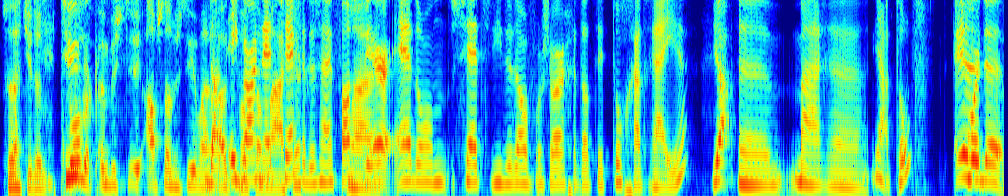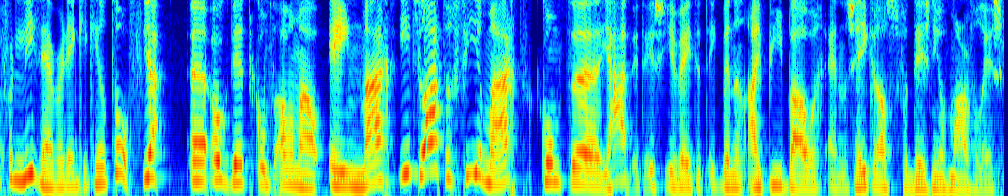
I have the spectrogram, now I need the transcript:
Zodat je er Tuurlijk. toch een bestuur, afstandsbestuurbare Dat, auto ik van wou kan net maken. zeggen, er zijn vast maar- weer add-on sets die er dan voor zorgen dat dit toch gaat rijden. Ja. Ehm, maar eh, ja, tof. Voor, de, voor de liefhebber denk ik heel tof. Ja, eh, ook dit komt allemaal 1 maart. Iets later, 4 maart, komt... eh, ja, dit is, je weet het, ik ben een IP-bouwer. En zeker als het voor Disney of Marvel is.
